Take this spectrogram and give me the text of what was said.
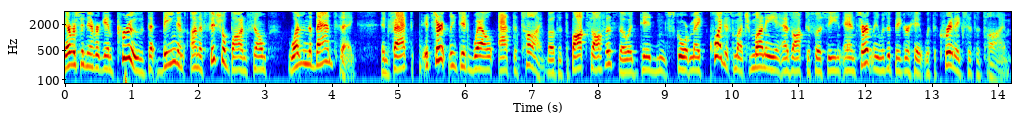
Never Say Never Again proved that being an unofficial Bond film wasn't a bad thing. In fact, it certainly did well at the time, both at the box office, though it didn't score make quite as much money as Octopussy, and certainly was a bigger hit with the critics at the time.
